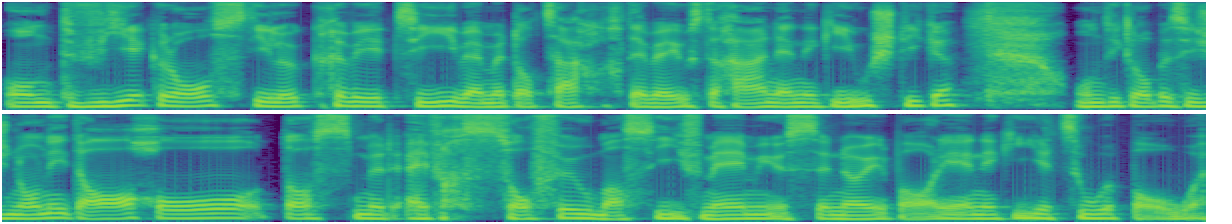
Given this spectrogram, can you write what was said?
und wie groß die Lücke wird sein, wenn wir tatsächlich aus der Kernenergie aussteigen. Und ich glaube, es ist noch nicht angekommen, dass wir einfach so viel massiv mehr müssen erneuerbare Energien zubauen.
